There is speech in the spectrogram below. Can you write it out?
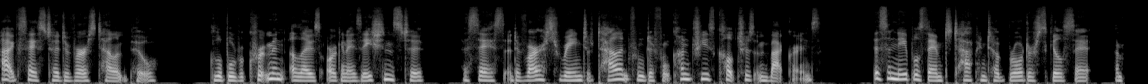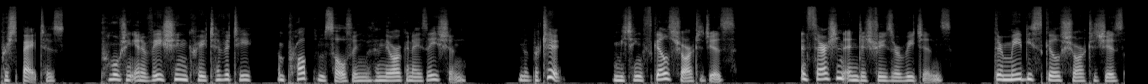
access to a diverse talent pool. Global recruitment allows organizations to assess a diverse range of talent from different countries, cultures, and backgrounds. This enables them to tap into a broader skill set and perspectives, promoting innovation, creativity, and problem solving within the organization. Number two, meeting skill shortages. In certain industries or regions, there may be skill shortages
